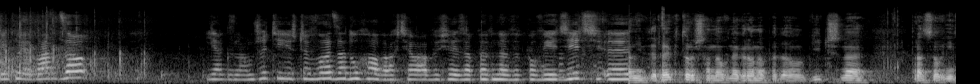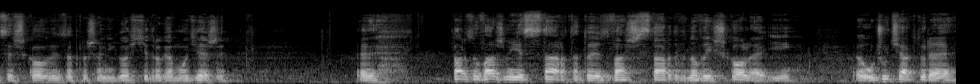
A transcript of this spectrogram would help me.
Dziękuję bardzo. Jak znam życie, jeszcze władza duchowa chciałaby się zapewne wypowiedzieć. E, Pani dyrektor, szanowne grono pedagogiczne, pracownicy szkoły, zaproszeni goście, droga młodzieży. E, Bardzo ważny jest start, a to jest wasz start w nowej szkole i e, uczucia, które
